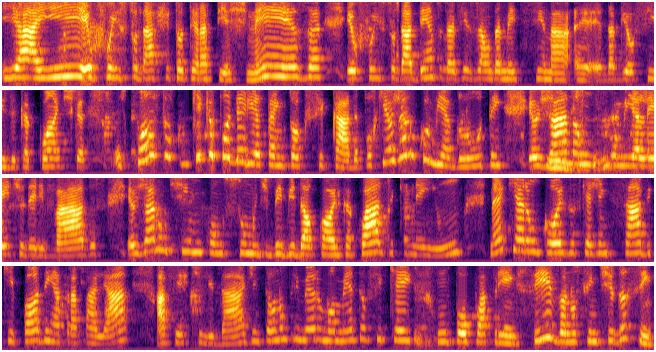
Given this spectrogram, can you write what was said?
E aí eu fui estudar fitoterapia chinesa, eu fui estudar dentro da visão da medicina, é, da biofísica quântica, o quanto, o que, que eu poderia estar intoxicada, porque eu já não comia glúten, eu já não uhum. comia leite derivados, eu já não tinha um consumo de bebida alcoólica quase que nenhum, né? Que eram coisas que a gente sabe que podem atrapalhar a fertilidade. Então, no primeiro momento, eu fiquei um pouco apreensiva no sentido assim,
